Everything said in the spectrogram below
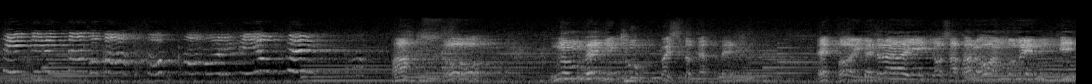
Sei diventato pazzo, amor mio, pensa! Pazzo? Non vedi tu questo caffè? E poi vedrai cosa farò a momenti,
